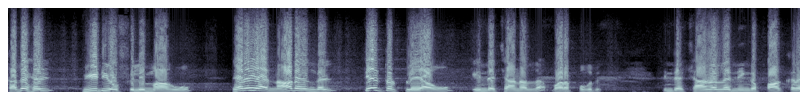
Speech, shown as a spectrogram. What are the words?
கதைகள் வீடியோ ஃபிலிமாகவும் நிறைய நாடகங்கள் தியேட்டர் பிளேயாகவும் இந்த சேனலில் வரப்போகுது. இந்த சேனலில் நீங்கள் பார்க்குற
